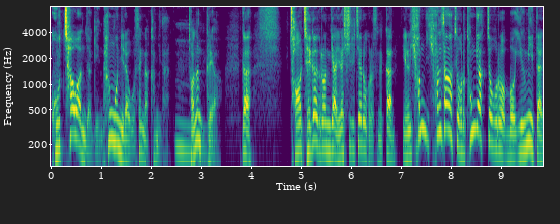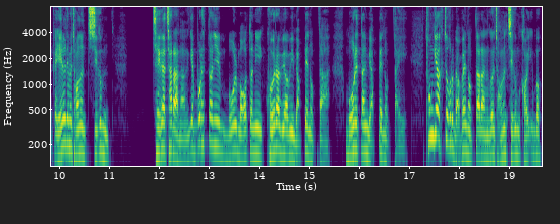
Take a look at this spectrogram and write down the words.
고차원적인 학문이라고 생각합니다. 음. 저는 그래요. 그러니까 저 제가 그런 게 아니라 실제로 그렇습니다. 그러니까 예를 현 현상학적으로 통계학적으로 뭐 의미 있다. 그러니까 예를 들면 저는 지금 제가 잘 안 하는 게 뭘 했더니 뭘 먹었더니 고혈압 위험이 몇 배 높다. 뭘 했더니 몇 배 높다. 이 통계학적으로 몇 배 높다라는 건 저는 지금 거의 뭐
